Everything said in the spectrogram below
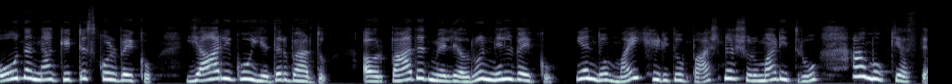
ಓದನ್ನು ಗಿಟ್ಟಿಸ್ಕೊಳ್ಬೇಕು, ಯಾರಿಗೂ ಎದರಬಾರ್ದು ಅವ್ರ ಪಾದದ ಮೇಲೆ ಅವರು ನಿಲ್ಲಬೇಕು ಎಂದು ಮೈಕ್ ಹಿಡಿದು ಭಾಷಣ ಶುರು ಮಾಡಿದ್ರು ಆ ಮುಖ್ಯಸ್ಥೆ.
